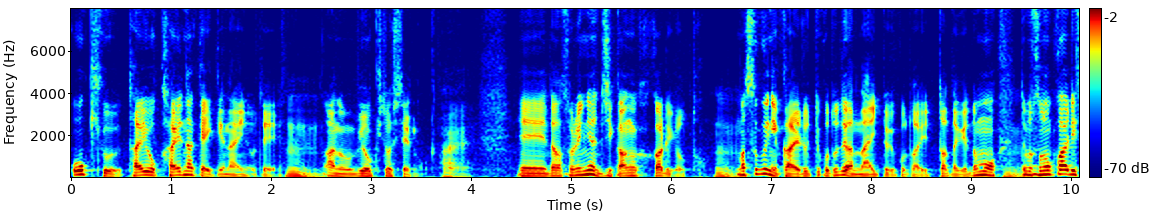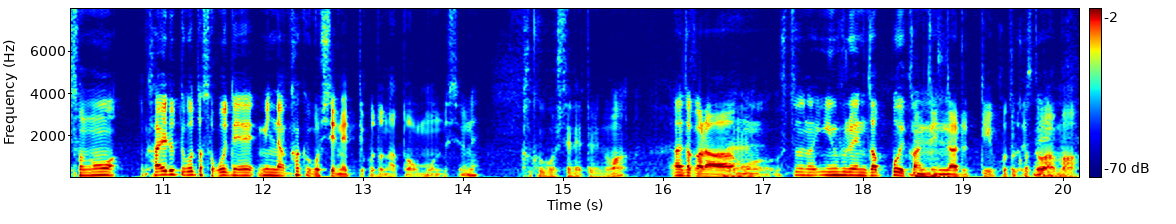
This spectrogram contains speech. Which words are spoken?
大きく対応を変えなきゃいけないので、うん。あの病気としての、はい。えーだからそれには時間がかかるよと、うん。まあ、すぐに変えるってことではないということは言ったんだけども、うん。でもその代わりその変えるってことはそこでみんな覚悟してねってことだと思うんですよね。覚悟してねというのは？あだからはい。もう普通のインフルエンザっぽい感じになるっていうことですね。ことはま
